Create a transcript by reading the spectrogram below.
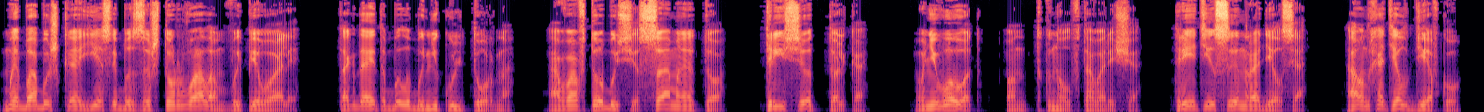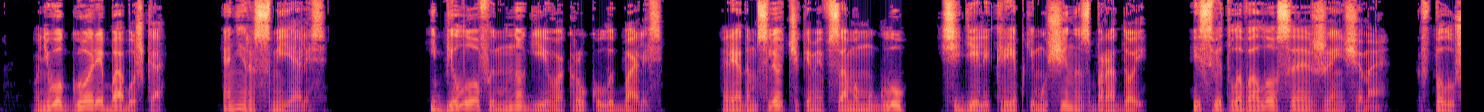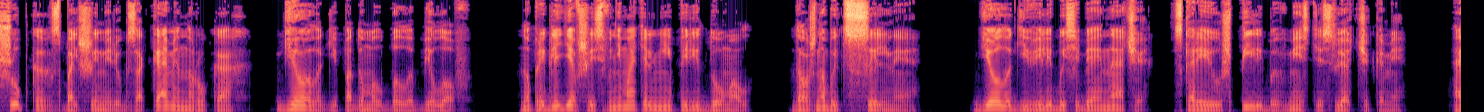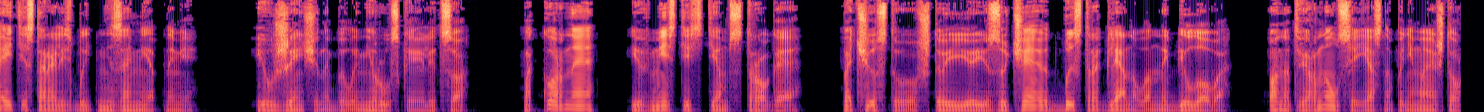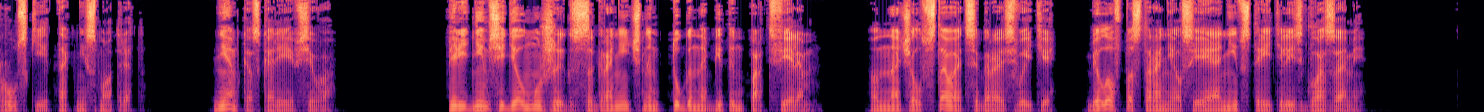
Мы, бабушка, если бы за штурвалом выпивали, тогда это было бы некультурно. А в автобусе самое то. Трясет только. У него вот, он ткнул в товарища, третий сын родился, а он хотел девку. У него горе бабушка. Они рассмеялись. И Белов, и многие вокруг улыбались. Рядом с летчиками в самом углу сидели крепкий мужчина с бородой и светловолосая женщина в полушубках с большими рюкзаками на руках. Геологи, подумал было Белов. Но, приглядевшись внимательнее, передумал. Должно быть ссыльные. Геологи вели бы себя иначе, скорее уж пили бы вместе с летчиками. А эти старались быть незаметными. И у женщины было не русское лицо. Покорное и вместе с тем строгая. Почувствовав, что ее изучают, быстро глянула на Белова. Он отвернулся, ясно понимая, что русские так не смотрят. Немка, скорее всего. Перед ним сидел мужик с заграничным, туго набитым портфелем. Он начал вставать, собираясь выйти. Белов посторонился, и они встретились глазами.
